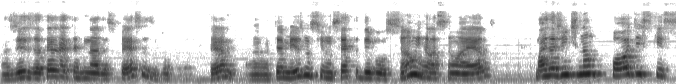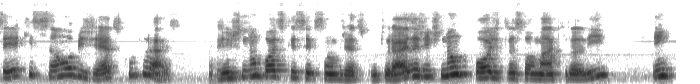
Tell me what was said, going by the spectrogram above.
às vezes até determinadas peças, até, até mesmo assim, uma certa devoção em relação a elas, mas a gente não pode esquecer que são objetos culturais. A gente não pode esquecer que são objetos culturais, a gente não pode transformar aquilo ali em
